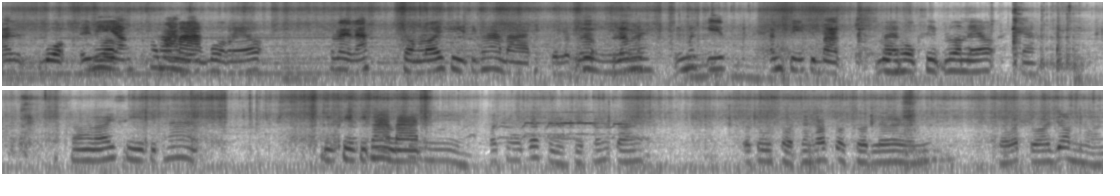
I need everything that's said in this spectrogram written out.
อันบวกไอ้นี่ยังเข้าข้าวมาหมากเนี่ยบวกแล้วเท่าไหร่นะสองร้อยสี่สิบห้าบาทคนละคแล้รึ่วงแล้วใช่ไหมเมื่อกี้อันสี่สิบบาทรรววมมหกสิบรวมแล้วจ้ะสองร้อยสี่สิบห้าอีกสี่สิบห้าบาท นี่ปลาทูก็สี่สิบเหมือนกัน ประตูสดนะครับ สดสดๆเลยอันนี้แต่ว่าตัวย่อมหน่อย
